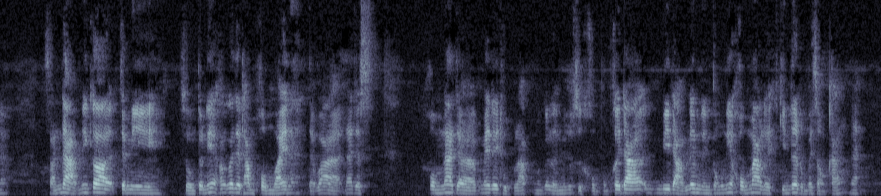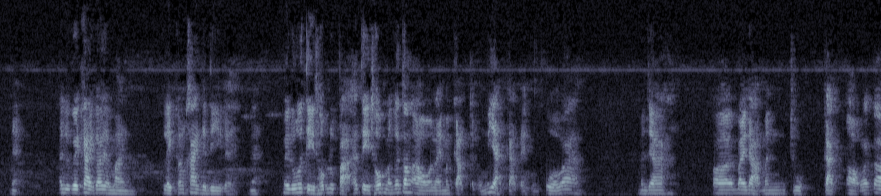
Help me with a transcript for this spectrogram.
นะสันดาบนี่ก็จะมีส่วนตัวนี้เขาก็จะทำคมไว้นะแต่ว่าน่าจะคมน่าจะไม่ได้ถูกรับมันก็เลยไม่รู้สึกคม ผมเคยดามีดาบเล่มหนึ่งตรงเนี้ยคมมากเลยกินเลือดผมไปสองครั้งนะเนี่ยถ้าดูใกล้ๆก็จะมันเหล็กค่อนข้างจะดีเลยนะไม่รู้ว่าตีทบหรือเปล่าถ้าตีทบมันก็ต้องเอาอะไรมากัด แต่ผมไม่อยากกัดเลยผมกลัวว่า มันจะ พอใบดาบมันถูกกัดออกแล้วก็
